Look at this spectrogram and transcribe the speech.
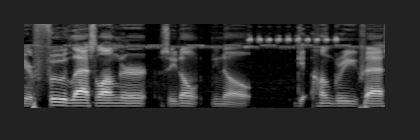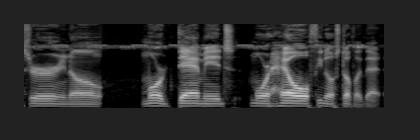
your food lasts longer, so you don't, you know, get hungry faster, you know, more damage, more health, you know, stuff like that.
